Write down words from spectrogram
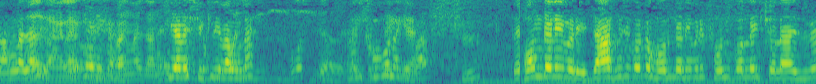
বাংলা জানিস? কীভাবে শিখলি বাংলা? শুভ নাকি হোম? ডেলিভারি যা খুশি করবে হোম ডেলিভারি ফোন করলেই চলে আসবে।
